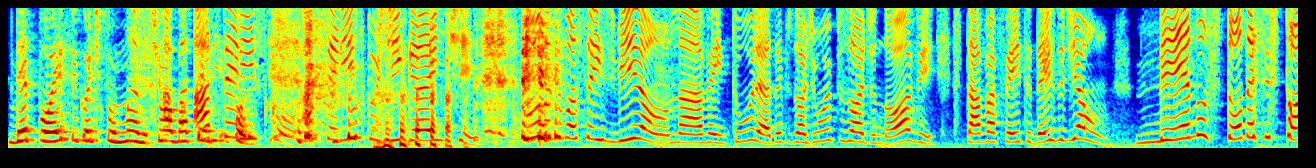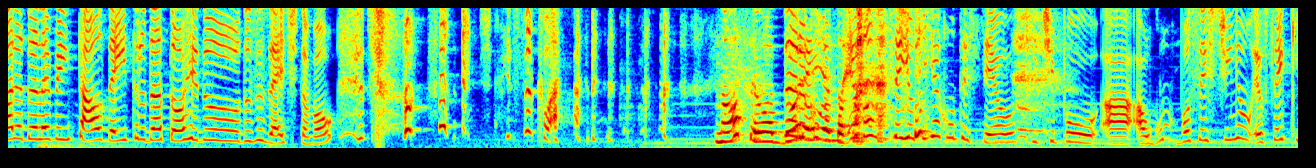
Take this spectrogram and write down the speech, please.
depois ficou tipo, mano, tinha uma bateria. Asterisco, asterisco gigante. Tudo que vocês viram na aventura do episódio 1 ao episódio 9 estava feito desde o dia 1. Menos toda essa história do elemental dentro da torre do, do Zizete, tá bom? Isso claro. Nossa, eu adorei não, essa eu parte. não sei o que, que aconteceu, que tipo, a, algum, vocês tinham, eu sei que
